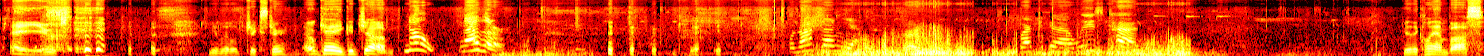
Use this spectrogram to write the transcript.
hey, you. you little trickster. Okay, good job. No, neither. We're not done yet. All right. At at least 10. You're the clam boss.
